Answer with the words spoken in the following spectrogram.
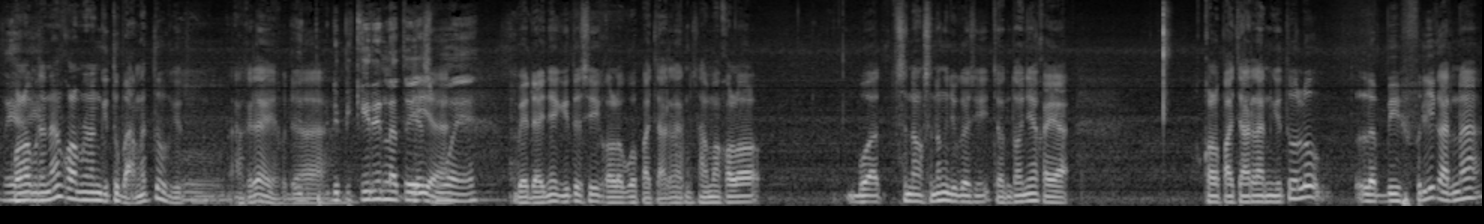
Iya, kalau iya. berenang kalau berenang gitu banget tuh gitu akhirnya ya udah Dipikirin lah tuh ya Iya. semua ya. bedanya gitu sih kalau gue pacaran sama kalau buat senang-senang juga sih contohnya kayak kalau pacaran gitu lu lebih free karena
